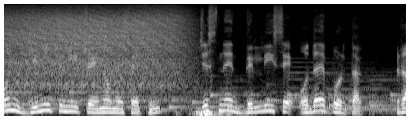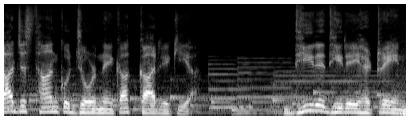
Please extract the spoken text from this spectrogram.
उन गिनी चुनी ट्रेनों में से थी, जिसने दिल्ली से उदयपुर तक राजस्थान को जोड़ने का कार्य किया। धीरे धीरे यह ट्रेन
